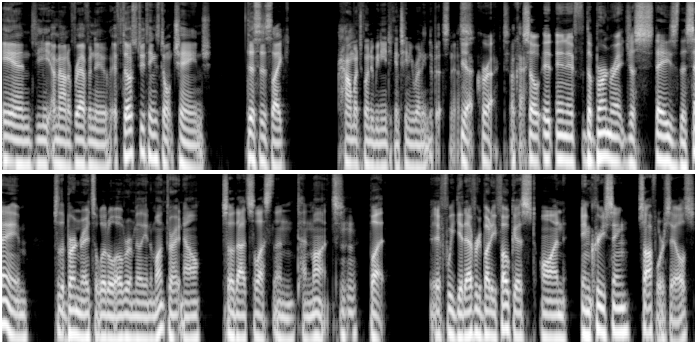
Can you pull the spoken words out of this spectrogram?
and the amount of revenue if those two things don't change this is like how much money do we need to continue running the business Yeah, correct. Okay. So it and if the burn rate just stays the same, so the burn rate's a little over a million a month right now, so that's less than 10 months. Mhm. But if we get everybody focused on increasing software sales,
